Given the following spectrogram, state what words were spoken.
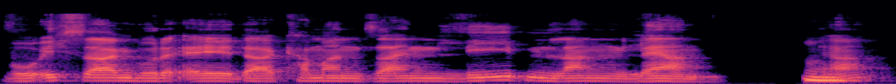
wo ich sagen würde, ey, da kann man sein Leben lang lernen. Mhm. Ja,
